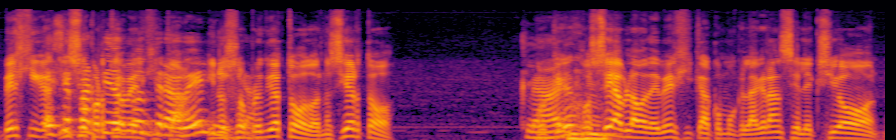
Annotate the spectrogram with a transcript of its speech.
Bélgica ese hizo partido a partido Bélgica, y nos sorprendió a todos, ¿no es cierto? Porque Claro. José hablaba de Bélgica como que la gran selección,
